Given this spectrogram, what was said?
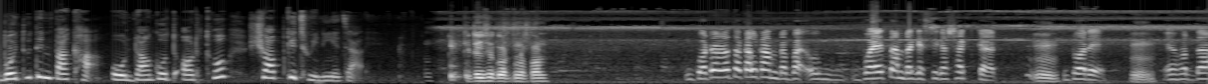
বৈদ্যুতিন পাখা ও নগদ অর্থ সবকিছুই নিয়ে যায়। ঘটনা কোন? ঘটনা তো কালকে আমরা বয়াতে আমরা গেছি গা হুম ডরে। এহদা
